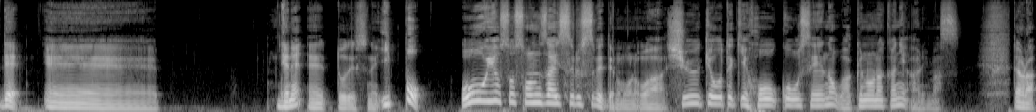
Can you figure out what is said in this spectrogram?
で、えーでね、えー、っとですね、一方、おおよそ存在する全てのものは宗教的方向性の枠の中にあります。だから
